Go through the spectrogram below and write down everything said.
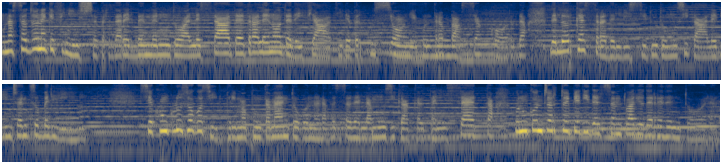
Una stagione che finisce per dare il benvenuto all'estate tra le note dei fiati, le percussioni e i contrabbassi a corda dell'orchestra dell'Istituto Musicale Vincenzo Bellini. Si è concluso così il primo appuntamento con la festa della musica a Caltanissetta, con un concerto ai piedi del Santuario del Redentore.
